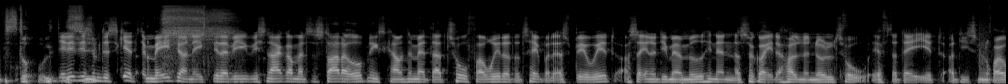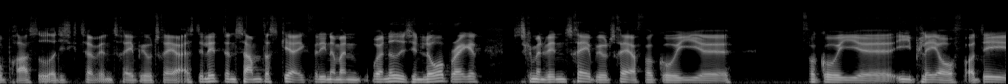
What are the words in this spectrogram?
forstå. Det er lidt ligesom, det sker til Majoren, ikke? Det der, vi, vi snakker om, at så starter åbningskampen med, at der er to favoritter, der taber deres BO1, og så ender de med at møde hinanden, og så går et af holdene 0-2 efter dag 1, og de er sådan røvpresset, og de skal tage at vinde 3 BO3'er. Altså, det er lidt den samme, der sker, ikke? Fordi når man rører ned i sin lower bracket, så skal man vinde 3 BO3'er for at gå i... Øh, for at gå i, øh, i playoff, og det, det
